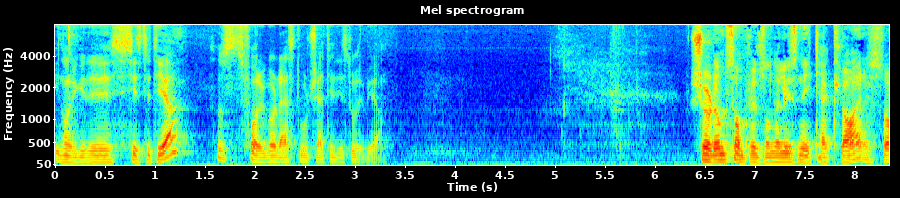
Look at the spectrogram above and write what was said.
i, Norge de siste tida, så foregår det stort sett i de store byene. Sjøl om samfunnsanalysen ikke er klar, så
